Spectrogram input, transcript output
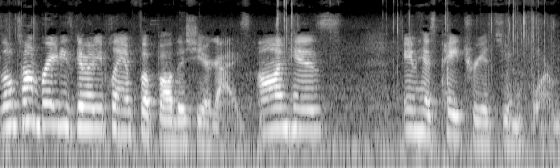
Little Tom Brady's going to be playing football this year, guys, on his in his Patriots uniform.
